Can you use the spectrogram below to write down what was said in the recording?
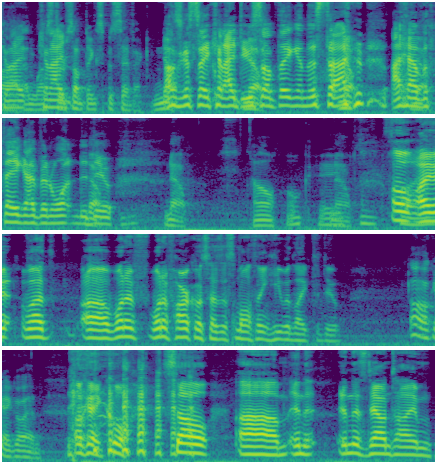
Can uh, I- unless can I- there's something specific. No, I was gonna say, can I do No. something in this time? I have No. a thing I've been wanting to No. do. no, Oh, okay. no. oh, I what? Uh, what if what if Harcos has a small thing he would like to do? Oh, okay, go ahead. Okay, cool. so, um, in the in this downtime,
